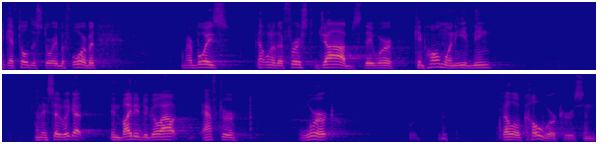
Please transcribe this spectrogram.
Think I've told this story before, but when our boys got one of their first jobs, they were came home one evening and they said, We got invited to go out after work with the fellow coworkers. And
